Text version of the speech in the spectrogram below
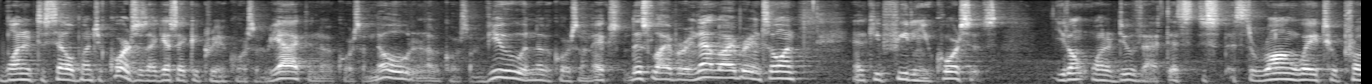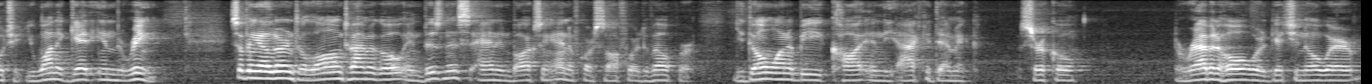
wanted to sell a bunch of courses, I guess I could create a course on React, another course on Node, another course on Vue, another course on X, this library and that library, and so on, and keep feeding you courses. You don't want to do that. That's just it's the wrong way to approach it. You want to get in the ring. Something I learned a long time ago in business and in boxing, and of course, software developer. You don't want to be caught in the academic circle the rabbit hole where it gets you nowhere.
